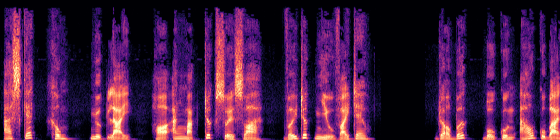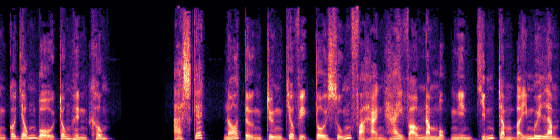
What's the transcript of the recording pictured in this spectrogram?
Asket, không, ngược lại, họ ăn mặc rất xuề xòa, với rất nhiều vải treo. Robert, bộ quần áo của bạn có giống bộ trong hình không? Asket, nó tượng trưng cho việc tôi xuống phà hạng 2 vào năm 1975,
